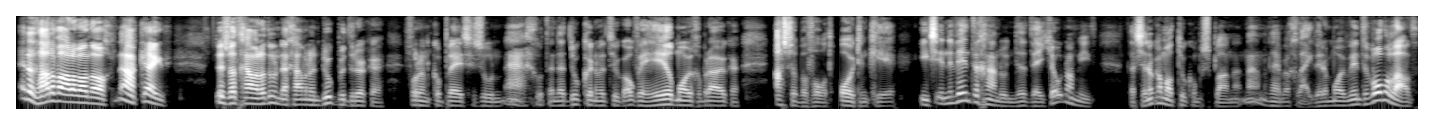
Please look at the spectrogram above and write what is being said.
En dat hadden we allemaal nog. Nou, kijk. Dus wat gaan we dan doen? Dan gaan we een doek bedrukken voor een compleet seizoen. Nou goed, en dat doek kunnen we natuurlijk ook weer heel mooi gebruiken. Als we bijvoorbeeld ooit een keer iets in de winter gaan doen. Dat weet je ook nog niet. Dat zijn ook allemaal toekomstplannen. Nou, dan hebben we gelijk weer een mooi winterwonderland.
